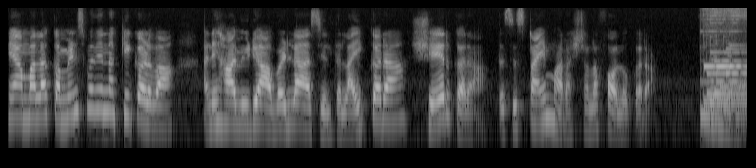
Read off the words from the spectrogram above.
हे आम्हाला कमेंट्समध्ये नक्की कळवा. आणि हा व्हिडिओ आवडला असेल तर लाईक करा शेअर करा. तसेच टाइम महाराष्ट्राला फॉलो करा. धन्यवाद.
